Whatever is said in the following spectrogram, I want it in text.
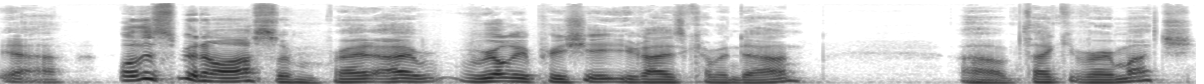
Yeah. Well, this has been awesome, right? I really appreciate you guys coming down. Uh, thank you very much.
